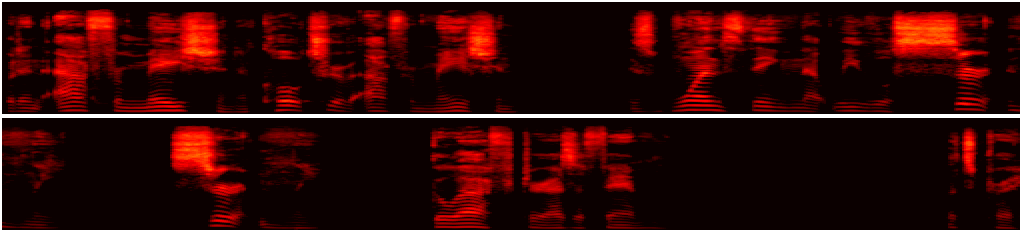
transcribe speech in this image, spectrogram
but an affirmation, a culture of affirmation, is one thing that we will certainly certainly go after as a family. Let's pray.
